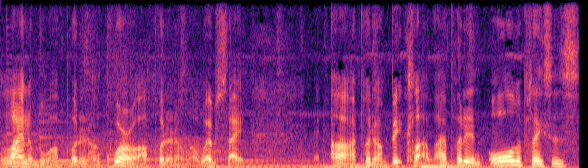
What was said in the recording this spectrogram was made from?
Lineable, I'll put it on Quora, I'll put it on my website. Uh, I put it on BitClout. I put it in all the places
